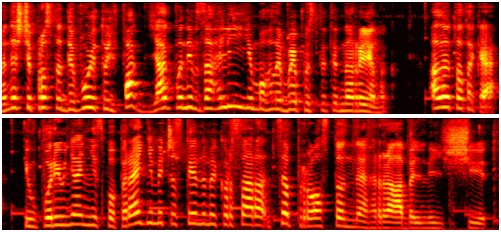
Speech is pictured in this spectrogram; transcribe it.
Мене ще просто дивує той факт, як вони взагалі її могли випустити на ринок. Але то таке. І в порівнянні з попередніми частинами Корсара це просто неграбельний щит.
